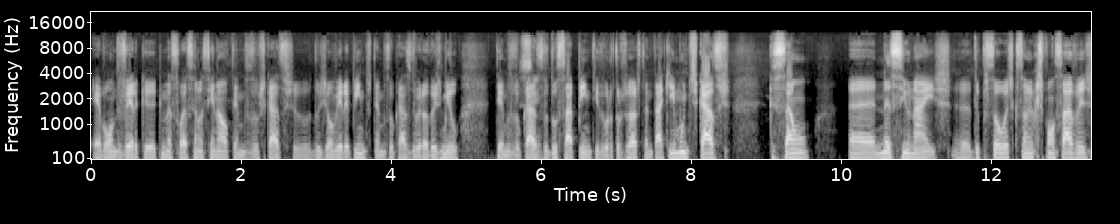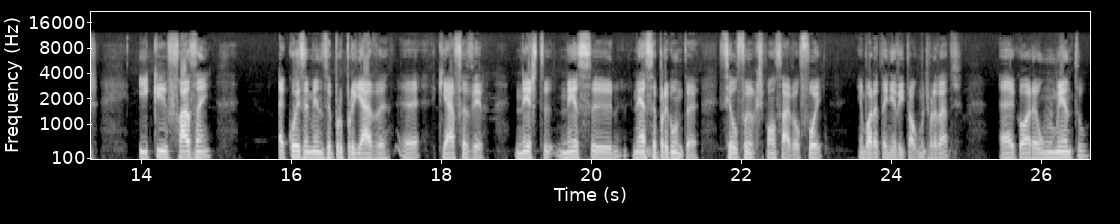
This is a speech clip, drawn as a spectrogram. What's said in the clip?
é bom de ver que, que na seleção nacional temos os casos do João Vieira Pinto, temos o caso do Euro 2000, temos o caso Sim. do Sapinto e do Arthur Jorge, portanto há aqui muitos casos que são uh, nacionais, uh, de pessoas que são irresponsáveis e que fazem a coisa menos apropriada uh, que há a fazer. Neste, nesse, nessa pergunta, se ele foi responsável, foi, embora tenha dito algumas verdades. Agora, o momento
